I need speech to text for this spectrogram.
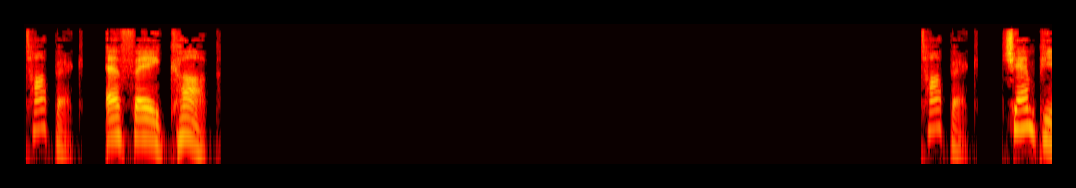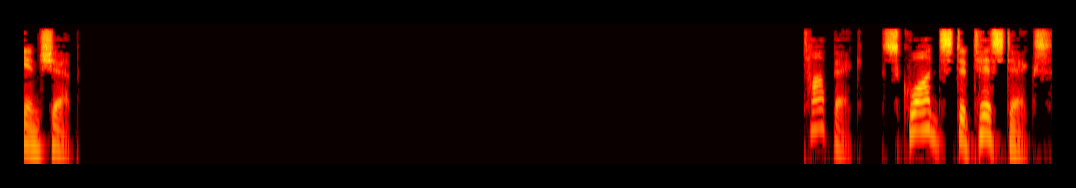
Topic: FA Cup. Topic: Championship. Topic: Squad statistics.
